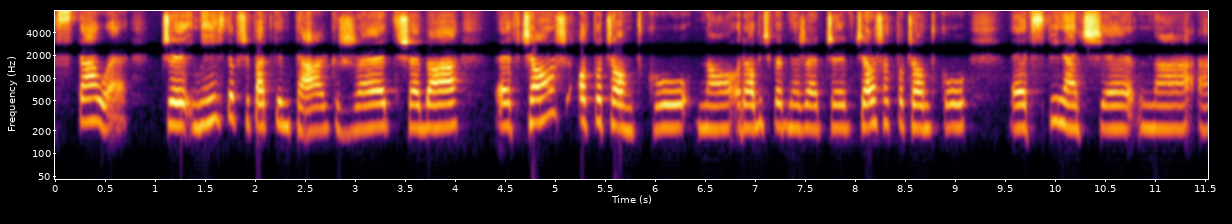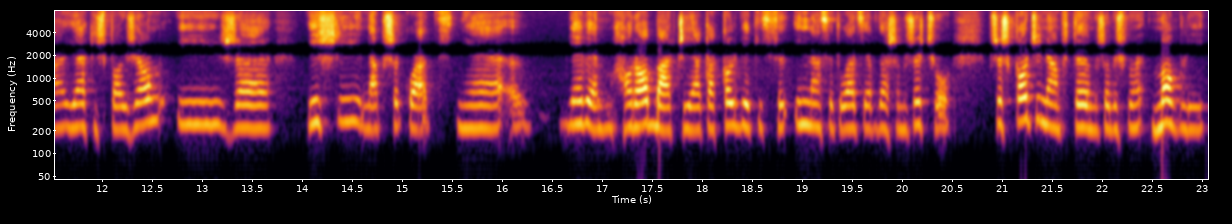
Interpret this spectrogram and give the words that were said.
stałe. Czy nie jest to przypadkiem tak, że trzeba E, wciąż od początku no, robić pewne rzeczy, wciąż od początku e, wspinać się na jakiś poziom i że jeśli na przykład nie, nie wiem, choroba czy jakakolwiek inna sytuacja w naszym życiu przeszkodzi nam w tym, żebyśmy mogli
